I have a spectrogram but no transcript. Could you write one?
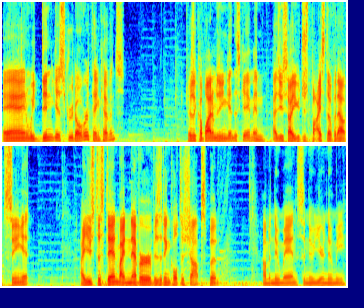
And we didn't get screwed over, thank heavens. There's a couple items you can get in this game, and as you saw, you could just buy stuff without seeing it. I used to stand by never visiting cultist shops, but I'm a new man. It's a new year, new me.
